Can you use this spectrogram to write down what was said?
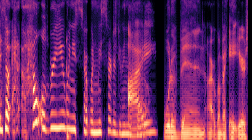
And so, how old were you when you start when we started doing this? I would have been all right, we're going back eight years.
